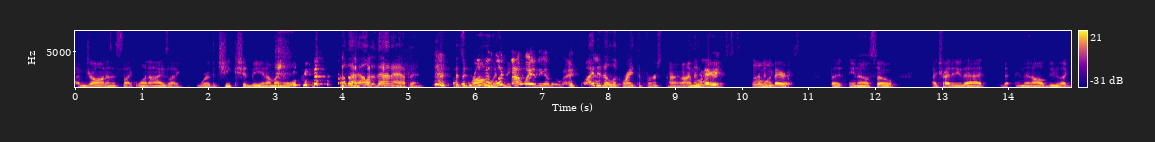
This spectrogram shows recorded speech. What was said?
I'm drawing and it's like one eye's like where the cheek should be. And I'm like, well, how the hell did that happen? What's wrong with look me? that way the other way. Why did it look right the first time? I'm Right? embarrassed. Oh I'm embarrassed. But, you know, so I try to do that. And then I'll do like,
